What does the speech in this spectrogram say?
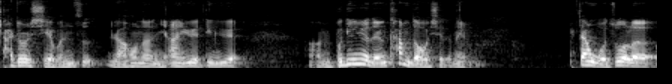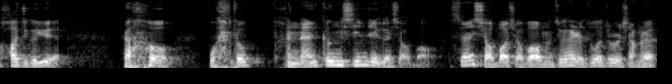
它就是写文字，然后呢，你按月订阅，啊，你不订阅的人看不到我写的内容。但我做了好几个月，然后。我都很难更新这个小报，虽然小报小报，我们最开始做就是想着，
